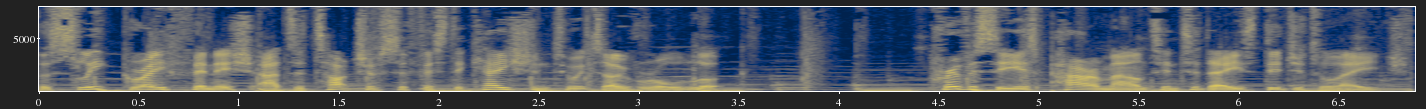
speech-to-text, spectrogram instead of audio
the sleek grey finish adds a touch of sophistication to its overall look. Privacy is paramount in today's digital age,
